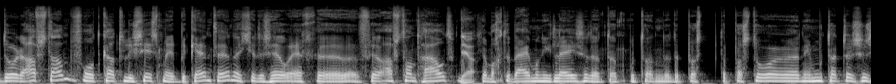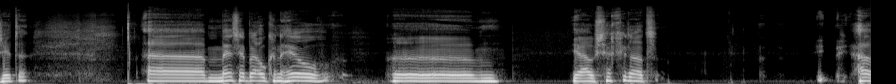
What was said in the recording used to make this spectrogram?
Door de afstand. Bijvoorbeeld katholicisme is bekend. Hè, dat je dus heel erg uh, veel afstand houdt. Ja. Je mag de Bijbel niet lezen. Dat, dat moet dan de, de pastoor uh, die moet daartussen zitten. Uh, mensen hebben ook een heel... ja, hoe zeg je dat? Ja,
